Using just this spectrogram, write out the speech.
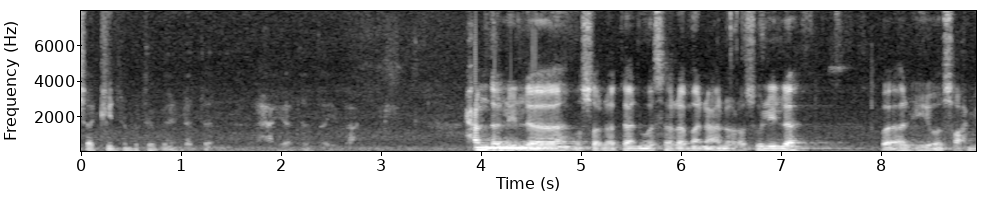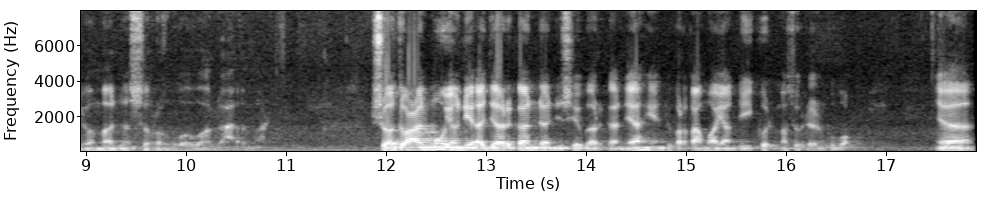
Sakinah mutabainatan hayatan tayyibah Alhamdulillah wassalatan wassalaman ala Rasulillah wa alihi wa sahbihi wa wa Suatu ilmu yang diajarkan dan disebarkan ya, yang itu pertama yang diikut masuk dalam kubur. Ya,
